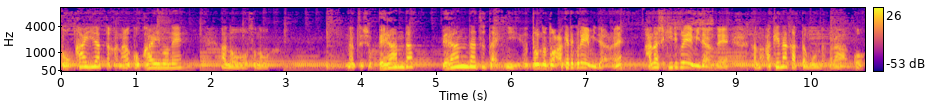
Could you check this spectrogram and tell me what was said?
5階だったかな ?5 階のね、あの、その、なんて言うんでしょう、ベランダベランダ伝いに、どんどんどん開けてくれみたいなね、話聞いてくれみたいなので、あの、開けなかったもんだから、こ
